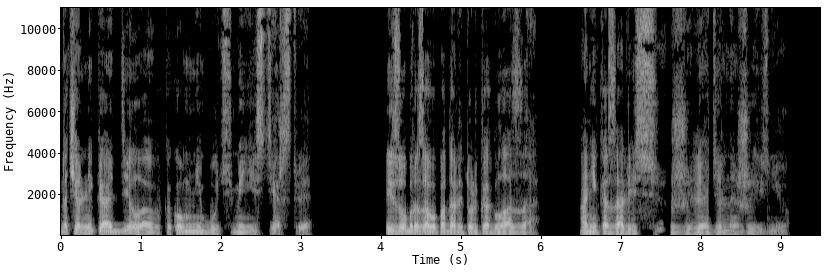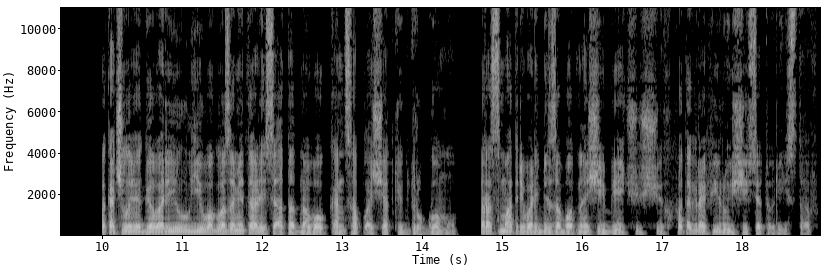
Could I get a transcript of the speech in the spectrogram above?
начальника отдела в каком-нибудь министерстве. Из образа выпадали только глаза. Они, казались, жили отдельной жизнью. Пока человек говорил, его глаза метались от одного конца площадки к другому, рассматривали беззаботно щебечущих, фотографирующихся туристов,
